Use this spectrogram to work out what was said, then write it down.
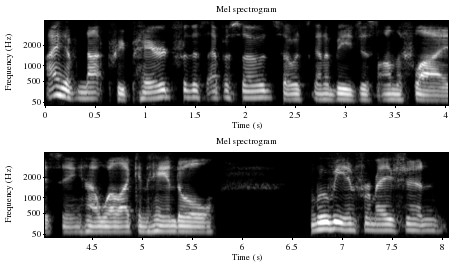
I have not prepared for this episode, so it's going to be just on the fly, seeing how well I can handle movie information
